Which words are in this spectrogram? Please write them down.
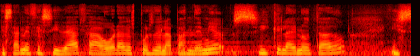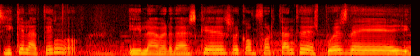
esa necesidad ahora después de la pandemia sí que la he notado y sí que la tengo. Y la verdad es que es reconfortante después de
